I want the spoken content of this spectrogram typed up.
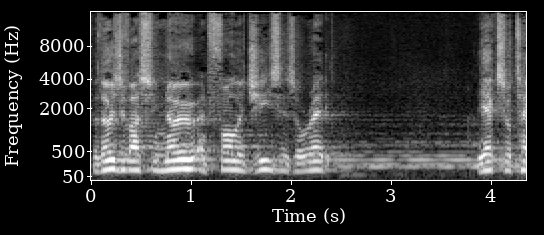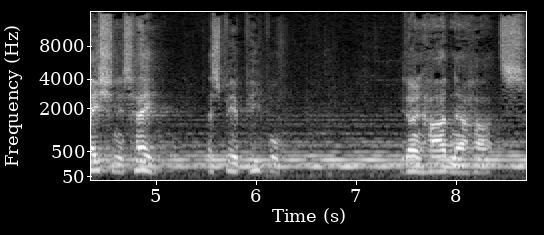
For those of us who know and follow Jesus already, the exhortation is hey, let's be a people who don't harden our hearts.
